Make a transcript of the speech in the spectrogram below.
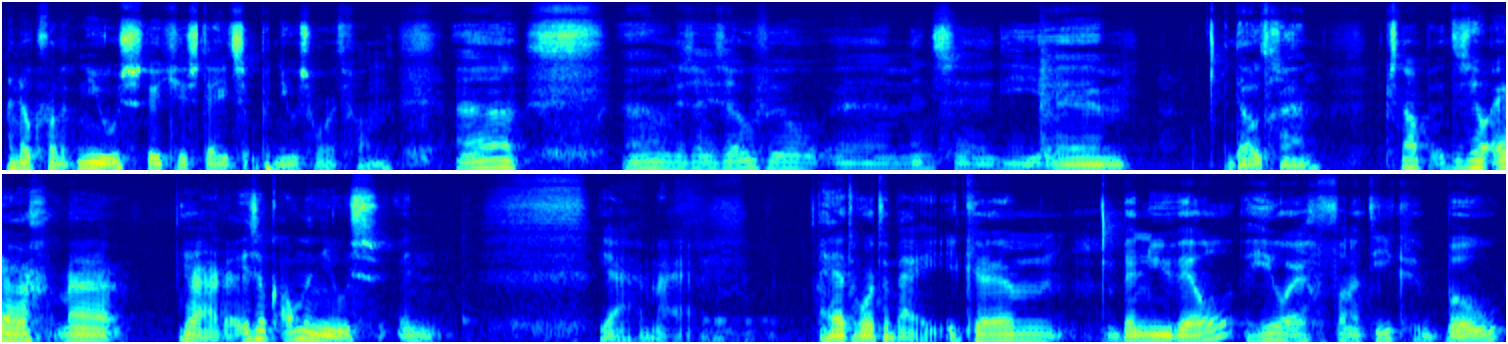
En ook van het nieuws, dat je steeds op het nieuws hoort van... Uh, oh, er zijn zoveel uh, mensen die uh, doodgaan. Ik snap, het is heel erg, maar ja, er is ook ander nieuws. En ja, maar het hoort erbij. Ik um, ben nu wel heel erg fanatiek Bo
